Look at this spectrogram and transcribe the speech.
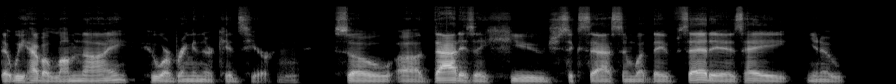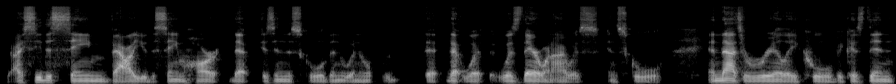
that we have alumni who are bringing their kids here. Mm. So uh, that is a huge success. And what they've said is, hey, you know, I see the same value, the same heart that is in the school than when that that wa- was there when I was in school, and that's really cool because then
